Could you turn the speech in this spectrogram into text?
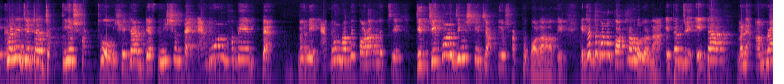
এখানে যেটা জাতীয় স্বার্থ, সেটার ডেফিনিশনটা এমন ভাবে মানে এমন ভাবে করা হয়েছে যে যে কোনো জিনিসকে জাতীয় স্বার্থ বলা হবে। এটা তো কোনো কথা হলো না। এটা যে, এটা মানে আমরা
